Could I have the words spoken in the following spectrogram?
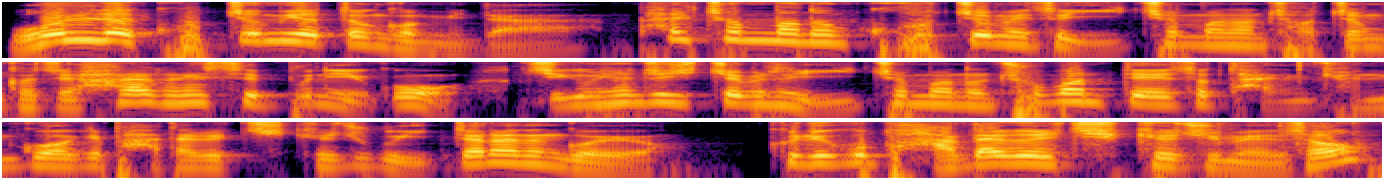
원래 고점이었던 겁니다. 8천만 원 고점에서 2천만 원 저점까지 하락을 했을 뿐이고 지금 현재 시점에서 2천만 원 초반대에서 단 견고하게 바닥을 지켜주고 있다라는 거예요. 그리고 바닥을 지켜주면서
